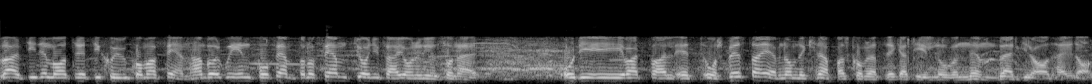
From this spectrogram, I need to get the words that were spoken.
Varvtiden var 37,5. Han bör gå in på 15,50 ungefär, Johnny Nilsson här. Och det är i vart fall ett årsbästa, även om det knappast kommer att räcka till någon nämnvärd grad här idag.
